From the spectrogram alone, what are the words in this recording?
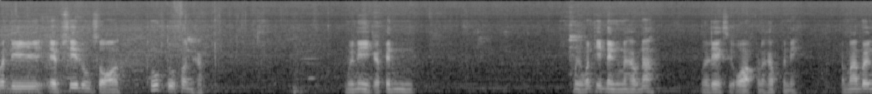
วัสดีเอฟซีลุงสอทุกทุกคนครับ มือนี้ก็เป็น มือวันที่หนึ่งนะครับเนาะมือเลขสิออกแล้วครับมือนี้ก็มาเบิ้ง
